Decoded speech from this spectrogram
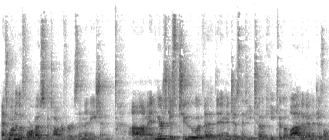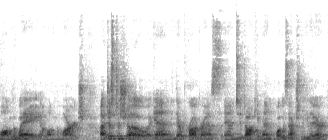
as one of the foremost photographers in the nation. Um, and here's just two of the, the, images that he took. He took a lot of images along the way, along the march, uh, just to show, again, their progress and to document what was actually there.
